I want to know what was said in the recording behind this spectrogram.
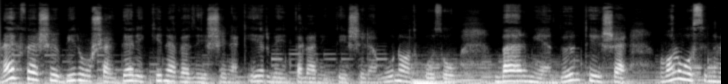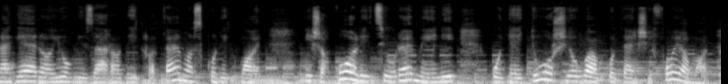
legfelsőbb bíróság Deri kinevezésének érvénytelenítésére vonatkozó bármilyen döntése valószínűleg erre a jogi záradékra támaszkodik majd, és a koalíció reméli, hogy egy gyors jogalkotási folyamat,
